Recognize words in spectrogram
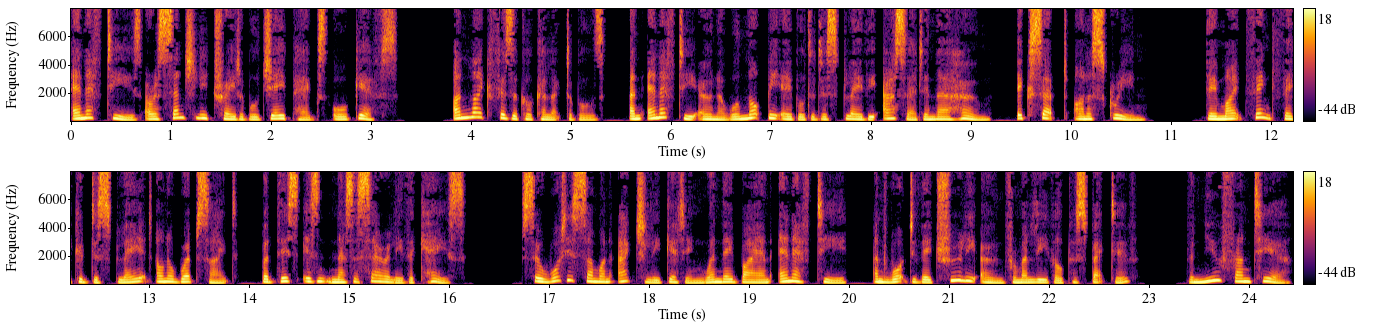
NFTs are essentially tradable JPEGs or GIFs. Unlike physical collectibles, an NFT owner will not be able to display the asset in their home, except on a screen. They might think they could display it on a website, but this isn't necessarily the case. So, what is someone actually getting when they buy an NFT, and what do they truly own from a legal perspective? The new frontier.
